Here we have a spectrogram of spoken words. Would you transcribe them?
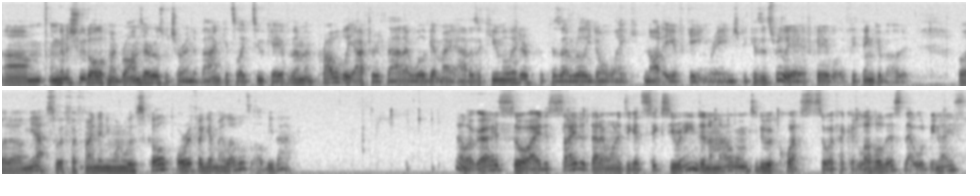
Um, I'm going to shoot all of my bronze arrows, which are in the bank. It's like 2k of them, and probably after that I will get my Ava's accumulator, because I really don't like not AFKing range, because it's really AFKable if you think about it. But um, yeah, so if I find anyone with a skull, or if I get my levels, I'll be back. Hello guys, so I decided that I wanted to get 60 range and I'm now going to do a quest. So if I could level this, that would be nice.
